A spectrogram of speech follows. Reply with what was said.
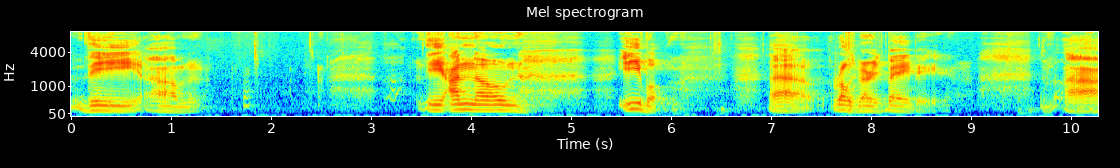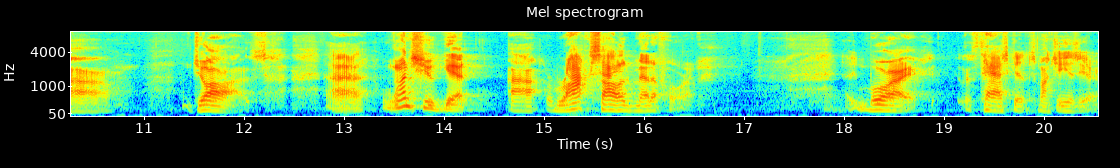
the um, the unknown evil, uh, Rosemary's Baby, uh, Jaws. Uh, once you get a rock solid metaphor, boy, the task gets much easier.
